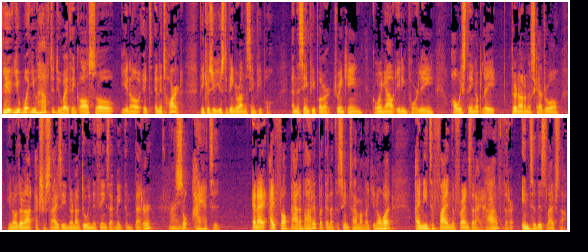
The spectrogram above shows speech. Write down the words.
You, you, what you have to do, I think, also, you know, it's and it's hard because you're used to being around the same people, and the same people are drinking, going out, eating poorly, always staying up late. They're not on a schedule. You know, they're not exercising. They're not doing the things that make them better. Right. So I had to, and I, I felt bad about it, but then at the same time, I'm like, you know what? I need to find the friends that I have that are into this lifestyle.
